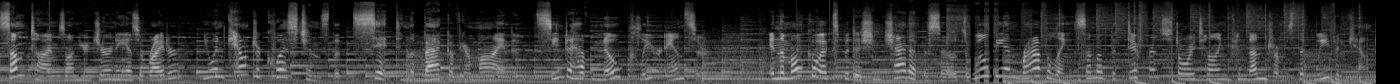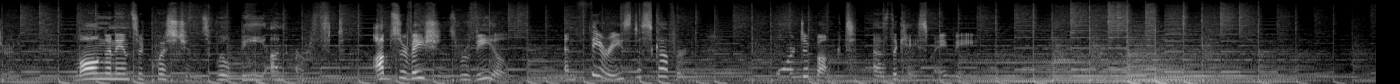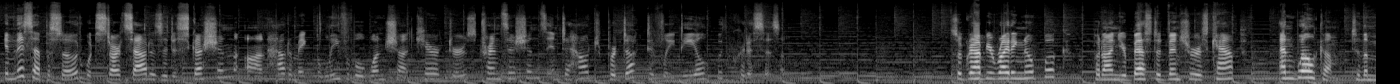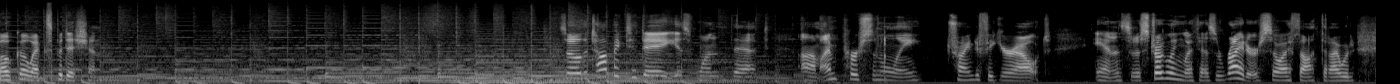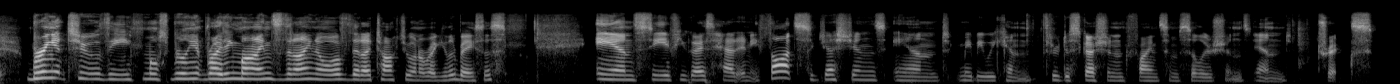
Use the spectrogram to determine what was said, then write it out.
Sometimes on your journey as a writer, you encounter questions that sit in the back of your mind and seem to have no clear answer. In the Moko Expedition chat episodes, we'll be unraveling some of the different storytelling conundrums that we've encountered. Long unanswered questions will be unearthed, observations revealed, and theories discovered or debunked, as the case may be. In this episode, what starts out as a discussion on how to make believable one shot characters transitions into how to productively deal with criticism. So grab your writing notebook, put on your best adventurer's cap, and welcome to the Moko Expedition. So, the topic today is one that um, I'm personally trying to figure out and sort of struggling with as a writer. So I thought that I would bring it to the most brilliant writing minds that I know of that I talk to on a regular basis and see if you guys had any thoughts, suggestions, and maybe we can, through discussion, find some solutions and tricks.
